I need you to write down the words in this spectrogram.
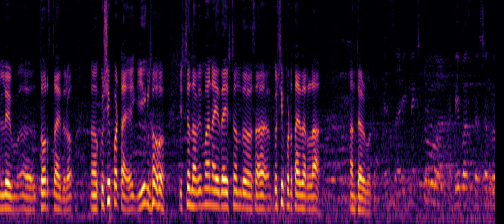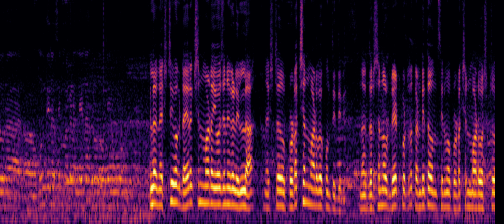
ಇಲ್ಲಿ ತೋರಿಸ್ತಾ ಇದ್ರು. ಖುಷಿಪಟ್ಟ ಈಗಲೂ ಇಷ್ಟೊಂದು ಅಭಿಮಾನ ಇದೆ ಇಷ್ಟೊಂದು ಸ ಖುಷಿ ಪಡ್ತಾ ಇದ್ದಾರಲ್ಲ ಅಂತ ಹೇಳ್ಬಿಟ್ಟು. ಡಿ ಬಾಸ್ ದರ್ಶನ್ ಅವರ ಮುಂದಿನ ಸಿನಿಮಾಗಳಲ್ಲಿ ಏನಾದರೂ ನೀವು ಇಲ್ಲ ನೆಕ್ಸ್ಟ್ ಇವಾಗ ಡೈರೆಕ್ಷನ್ ಮಾಡೋ ಯೋಜನೆಗಳಿಲ್ಲ. ನೆಕ್ಸ್ಟ್ ಪ್ರೊಡಕ್ಷನ್ ಮಾಡಬೇಕು ಅಂತಿದ್ದೀವಿ. ನಾವು ದರ್ಶನ್ ಅವ್ರು ಡೇಟ್ ಕೊಟ್ಟರೆ ಖಂಡಿತ ಒಂದು ಸಿನಿಮಾ ಪ್ರೊಡಕ್ಷನ್ ಮಾಡುವಷ್ಟು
